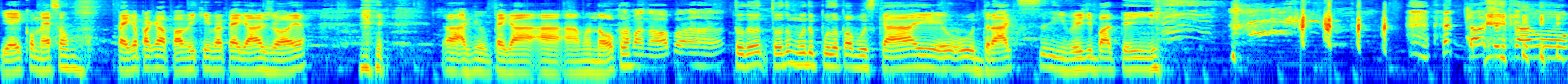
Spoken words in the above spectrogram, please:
E aí começa um. Pega pra capar, ver quem vai pegar a joia. a- pegar a, a manopla. A manopla, aham. Todo, todo mundo pula pra buscar e o o Drax, em vez de bater em. Dá, dá um,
